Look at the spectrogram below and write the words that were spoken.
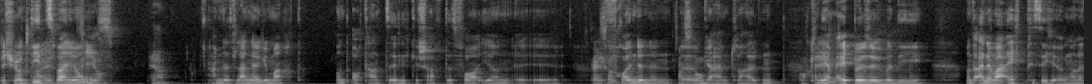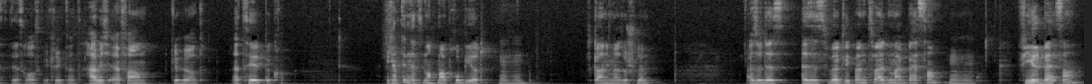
Ich höre Und die drei, zwei Jungs. Ja. haben das lange gemacht und auch tatsächlich geschafft, das vor ihren äh, äh? Freundinnen Ach so. äh, geheim zu halten. Okay. Die haben echt böse über die. Und eine war echt pissig irgendwann, als die das rausgekriegt hat. Habe ich erfahren, gehört, erzählt bekommen. Ich habe den jetzt nochmal probiert. Mhm. Ist gar nicht mehr so schlimm. Also das, es ist wirklich beim zweiten Mal besser. Mhm. Viel besser.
